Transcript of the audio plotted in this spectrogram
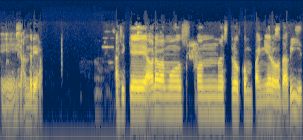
eh, Andrea. Así que ahora vamos con nuestro compañero David,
